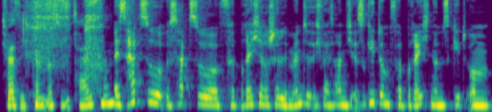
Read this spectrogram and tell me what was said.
Ich weiß nicht, könnte man das so bezeichnen? Es hat so, es hat so verbrecherische Elemente. Ich weiß auch nicht. Es geht um Verbrechen und es geht um,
